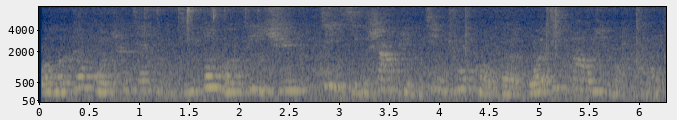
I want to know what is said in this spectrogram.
国和中国之间以及东盟地区进行商品进出口的国际贸易往来。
